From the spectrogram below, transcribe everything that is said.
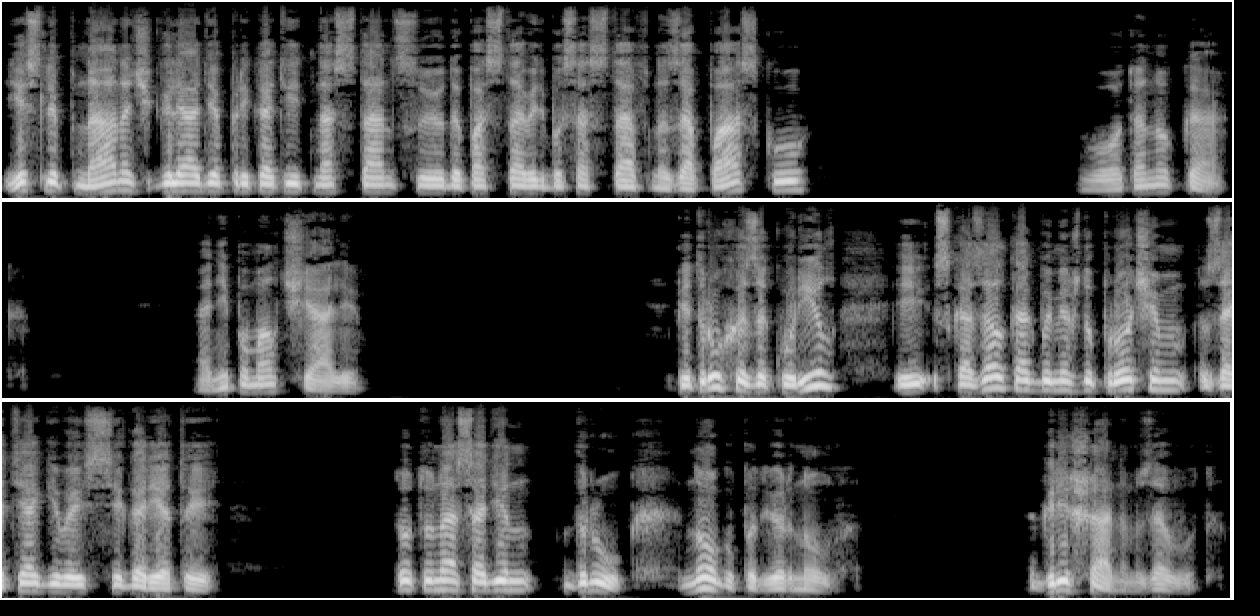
если б на ночь глядя прикатить на станцию да поставить бы состав на запаску... Вот оно как. Они помолчали. Петруха закурил и сказал, как бы, между прочим, затягиваясь сигаретой. Тут у нас один друг ногу подвернул. Гришаном зовут.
